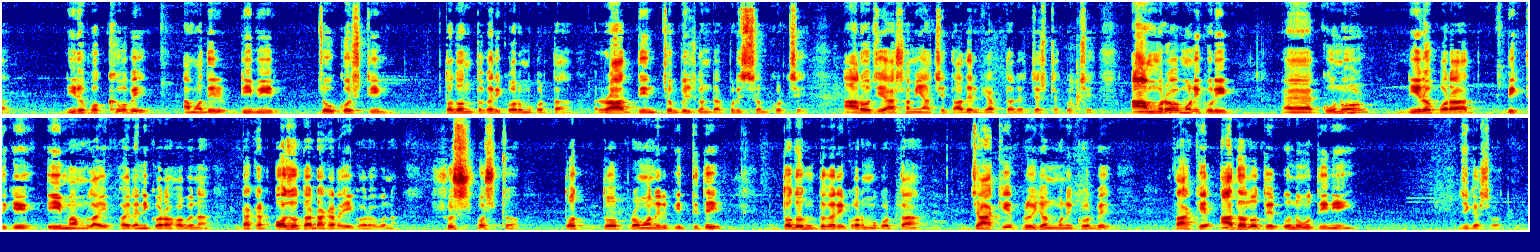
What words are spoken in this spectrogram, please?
নিরপেক্ষভাবে আমাদের ডিবির চৌকস টিম, তদন্তকারী কর্মকর্তা রাত দিন চব্বিশ ঘণ্টা পরিশ্রম করছে, আরও যে আসামি আছে তাদের গ্রেপ্তারের চেষ্টা করছে। আমরাও মনে করি কোনো নিরপরাধ ব্যক্তিকে এই মামলায় হয়রানি করা হবে না ডাকা অযথা ডাকাটাই করা হবে না। সুস্পষ্ট তথ্য প্রমাণের ভিত্তিতেই তদন্তকারী কর্মকর্তা যাকে প্রয়োজন মনে করবে, তাকে আদালতের অনুমতি নিয়ে জিজ্ঞাসাবাদ করবে।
